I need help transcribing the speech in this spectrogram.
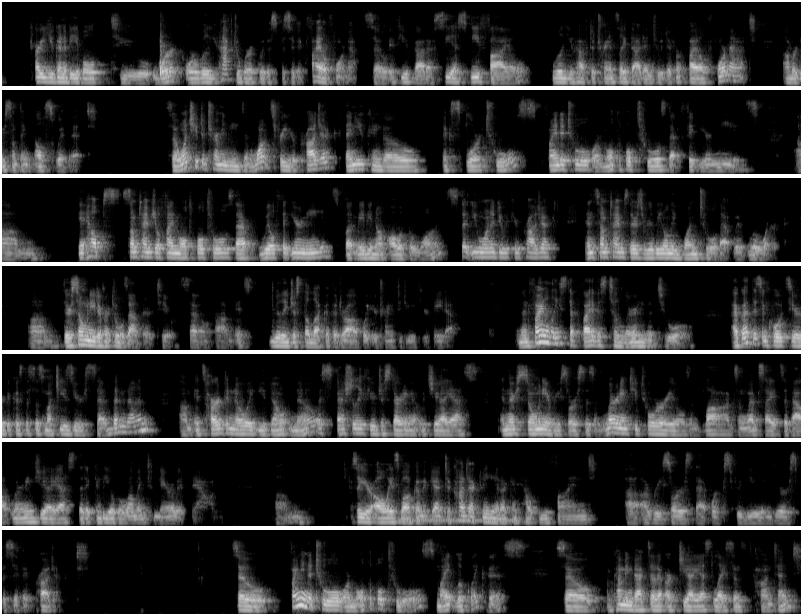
are you going to be able to work or will you have to work with a specific file format? So if you've got a CSV file, will you have to translate that into a different file format um, or do something else with it? So once you determine needs and wants for your project, then you can go explore tools, find a tool or multiple tools that fit your needs. Um, it helps. Sometimes you'll find multiple tools that will fit your needs, but maybe not all of the wants that you want to do with your project. And sometimes there's really only one tool that will work. Um, there's so many different tools out there too. So um, it's really just the luck of the draw of what you're trying to do with your data. And then finally, step five is to learn the tool. I've got this in quotes here because this is much easier said than done. Um, it's hard to know what you don't know, especially if you're just starting out with GIS. And there's so many resources and learning tutorials and blogs and websites about learning GIS that it can be overwhelming to narrow it down. Um, so you're always welcome again to contact me and I can help you find uh, a resource that works for you and your specific project. So finding a tool or multiple tools might look like this. So I'm coming back to the ArcGIS licensed content,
